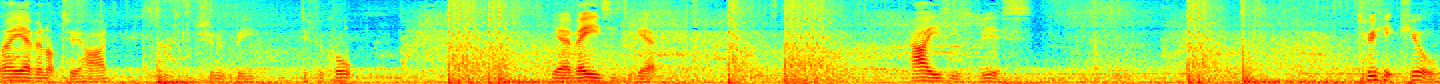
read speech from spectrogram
Oh yeah, they're not too hard. shouldn't be difficult. Yeah, they're easy to get. How easy is this? Two hit kill.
